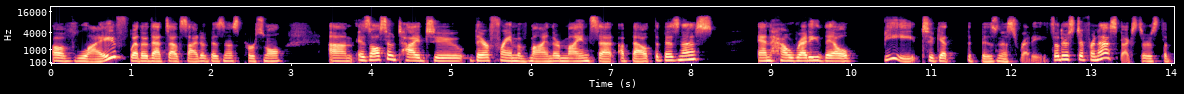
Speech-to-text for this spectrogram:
of life, whether that's outside of business, personal, um, is also tied to their frame of mind, their mindset about the business, and how ready they'll be to get the business ready. So there's different aspects. There's the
